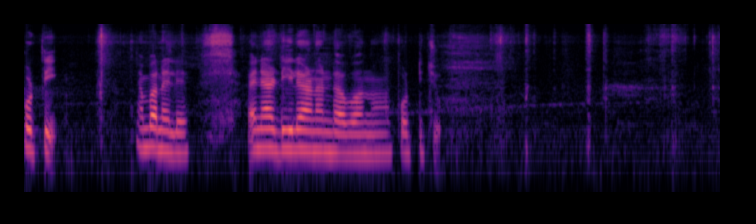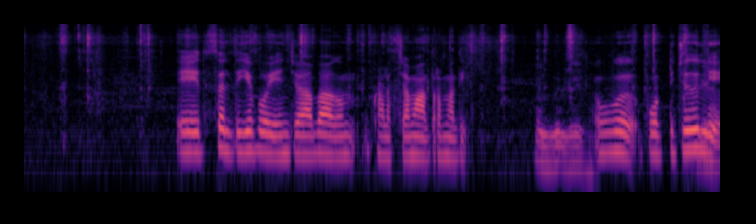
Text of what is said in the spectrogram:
പൊട്ടി. ഞാൻ പറഞ്ഞില്ലേ അതിനടിയിലാണ് ഉണ്ടാവുകയെന്ന് പൊട്ടിച്ചു. ഏത് സ്ഥലത്തേക്ക് പോയെന്ന് ആ ഭാഗം കളച്ചാൽ മാത്രം മതി. ഉവ് പൊട്ടിച്ചതില്ലേ?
